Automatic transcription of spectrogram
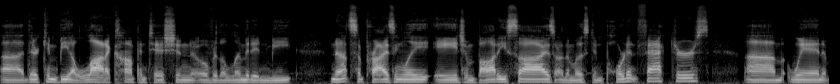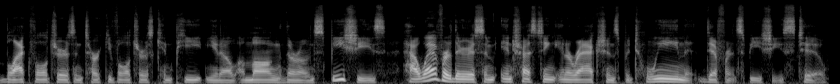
uh, there can be a lot of competition over the limited meat. Not surprisingly, age and body size are the most important factors um, when black vultures and turkey vultures compete, you know, among their own species. However, there is some interesting interactions between different species too.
